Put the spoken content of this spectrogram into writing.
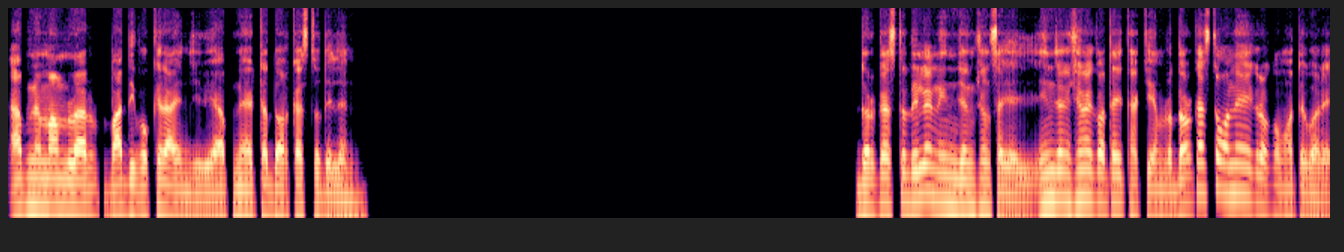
আপনি মামলার বাদী পক্ষের আইনজীবী, আপনি একটা দরখাস্ত দিলেন। দরখাস্ত দিলেন ইনজাংশন চাই। ইনজাংশনের কথাই থাকি আমরা। দরখাস্ত অনেক রকম হতে পারে।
